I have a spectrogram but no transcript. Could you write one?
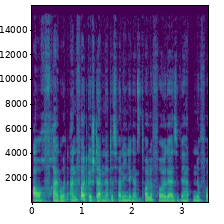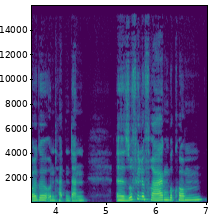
auch Frage und Antwort gestanden hat. Das fand ich eine ganz tolle Folge. Also wir hatten eine Folge und hatten dann äh, so viele Fragen bekommen,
